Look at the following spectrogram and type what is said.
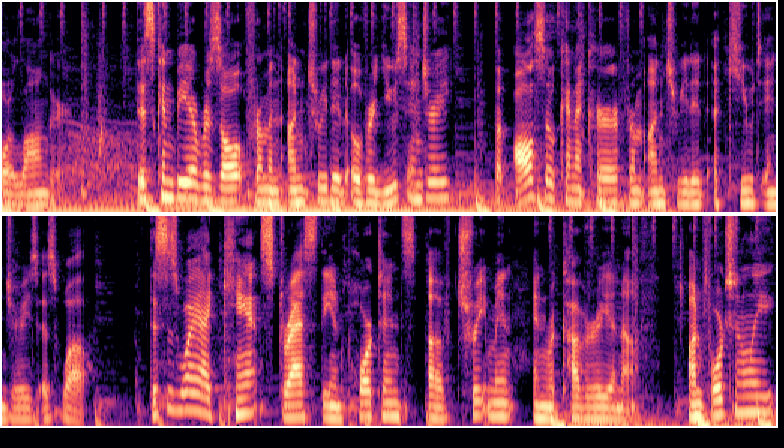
or longer. This can be a result from an untreated overuse injury, but also can occur from untreated acute injuries as well. This is why I can't stress the importance of treatment and recovery enough. Unfortunately,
